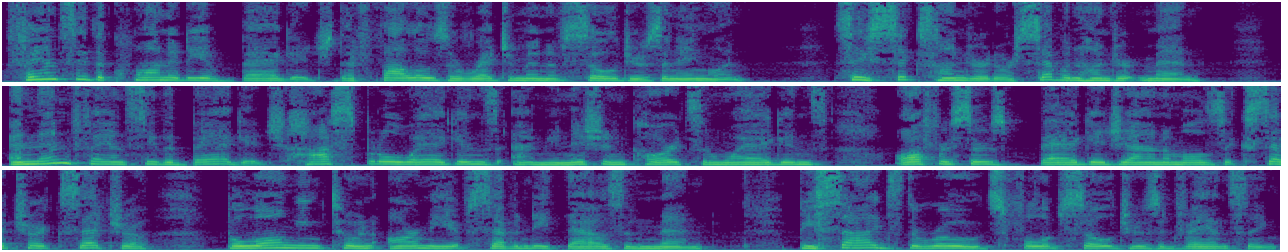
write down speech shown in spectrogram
Fancy the quantity of baggage that follows a regiment of soldiers in England, say 600 or 700 men, and then fancy the baggage hospital wagons, ammunition carts and wagons, officers' baggage animals, etc., etc., belonging to an army of 70,000 men, besides the roads full of soldiers advancing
